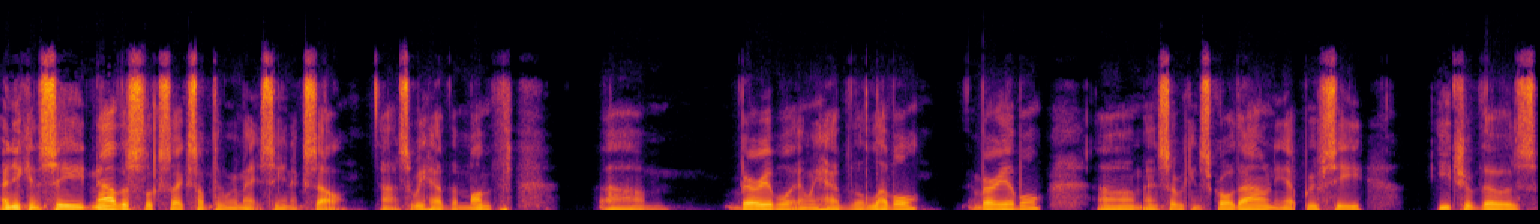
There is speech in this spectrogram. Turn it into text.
And you can see now this looks like something we might see in Excel. Uh, so we have the month um, variable and we have the level variable. Um, and so we can scroll down. Yep, we see each of those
